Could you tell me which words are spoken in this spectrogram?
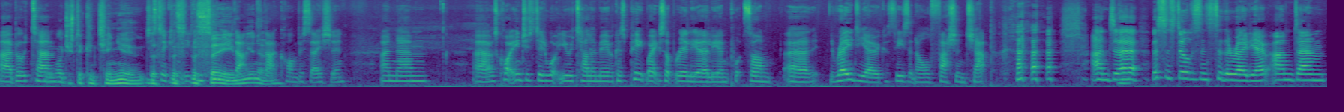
Uh, but um, well, just to continue the, to the, con- the continue theme, that, you know. that conversation. And um, uh, I was quite interested in what you were telling me because Pete wakes up really early and puts on uh, the radio because he's an old-fashioned chap, and uh, listen still listens to the radio and. Um,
